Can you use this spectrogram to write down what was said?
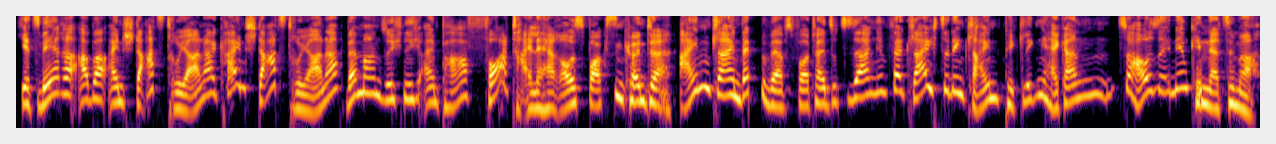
Jetzt wäre aber ein Staatstrojaner kein Staatstrojaner, wenn man sich nicht ein paar Vorteile herausboxen könnte. Einen kleinen Wettbewerbsvorteil sozusagen im Vergleich zu den kleinen pickligen Hackern zu Hause in dem Kinderzimmer.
